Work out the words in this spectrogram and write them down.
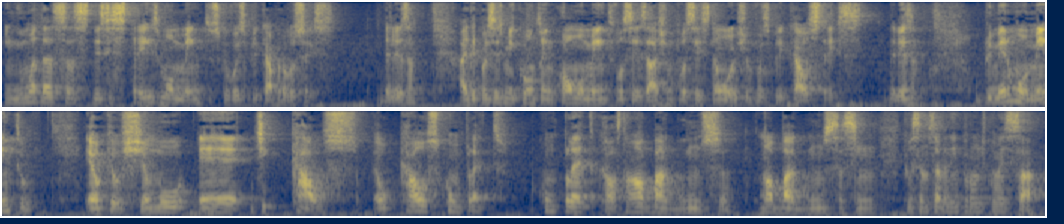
em uma dessas, desses três momentos que eu vou explicar para vocês. Beleza? Aí depois vocês me contam em qual momento vocês acham que vocês estão hoje. Eu vou explicar os três. Beleza? O primeiro momento é o que eu chamo é, de caos. É o caos completo. Completo caos. Tá uma bagunça. Uma bagunça assim que você não sabe nem por onde começar.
